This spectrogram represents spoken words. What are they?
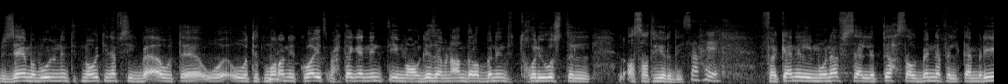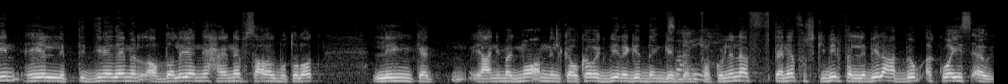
مش زي ما بقول إن أنت تموتي نفسك بقى وت... وتتمرني كويس محتاجة إن أنت معجزة من عند ربنا أنت تدخلي وسط ال- الأساطير دي. صحيح. فكان المنافسة اللي بتحصل بينا في التمرين هي اللي بتدينا دايما الأفضلية إن إحنا ننافس على البطولات ليه كانت يعني مجموعة من الكوكبة كبيرة جدا جدا. صحيح. فكلنا في تنافس كبير فاللي بيلعب بيبقى كويس قوي.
